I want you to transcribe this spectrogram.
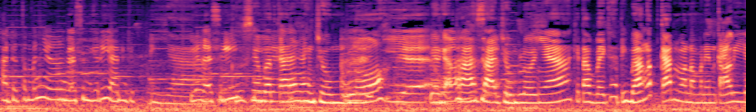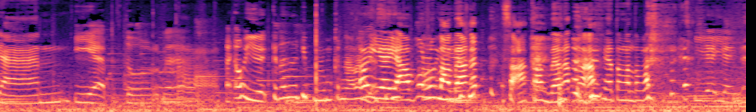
ada temennya nggak sendirian gitu Iya. Iya nggak sih? Khususnya buat Iya. kalian yang jomblo. iya biar nggak Wah. kerasa jomblonya kita baik hati banget kan mau nemenin kalian iya betul nah eh, oh iya kita tadi belum kenalan oh iya sih? ya ampun Oh, lupa iya. banget so akrab banget maaf ya teman-teman iya iya iya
